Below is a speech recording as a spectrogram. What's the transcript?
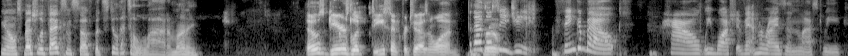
you know, special effects and stuff, but still, that's a lot of money. Those gears look decent for 2001. but that's all True. CG. Think about how we watched Event Horizon last week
